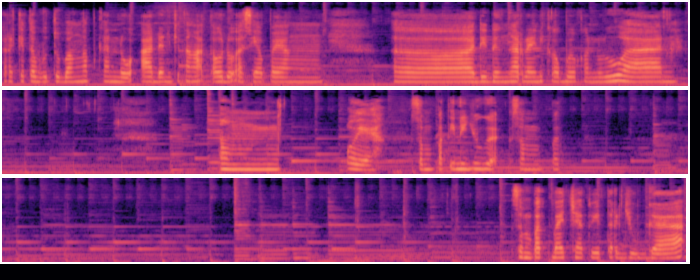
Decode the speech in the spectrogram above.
Karena kita butuh banget kan doa dan kita nggak tahu doa siapa yang uh, didengar dan dikabulkan duluan. Um, oh ya sempat ini juga sempat sempat baca Twitter juga.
